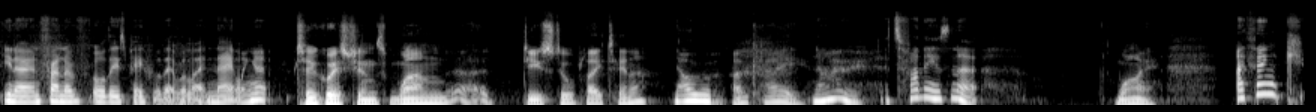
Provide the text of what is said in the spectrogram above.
you know, in front of all these people that were like nailing it. Two questions. One, uh, do you still play tenor? No, Okay. no, it's funny, isn't it? Why? I think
